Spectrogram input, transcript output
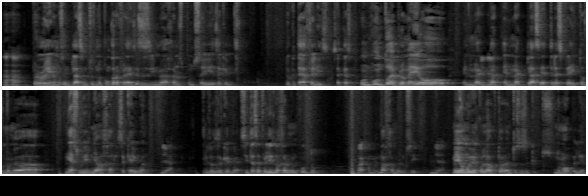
Ajá. pero lo llenamos en clase, entonces no pongo referencias y me bajan los puntos ahí, es de que lo que te haga feliz. Sacas un punto de promedio en una, en una clase de tres créditos no me va ni a subir ni a bajar, se queda igual. Ya. Entonces, de que si te hace feliz bajarme un punto, Bájame. bájamelo, sí. Ya. Me llevo muy bien con la doctora, entonces de que pues, no me voy a pelear.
